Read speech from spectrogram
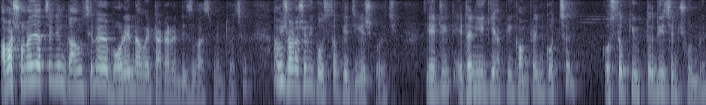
আবার শোনা যাচ্ছে যে কাউন্সিলরের বরের নামে টাকাটা ডিসবার্সমেন্ট হয়েছে। আমি সরাসরি কৌস্তবকে জিজ্ঞেস করেছি যে, এটি, এটা নিয়ে কি আপনি কমপ্লেন করছেন? কৌস্তব কি উত্তর দিয়েছেন শুনবেন।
